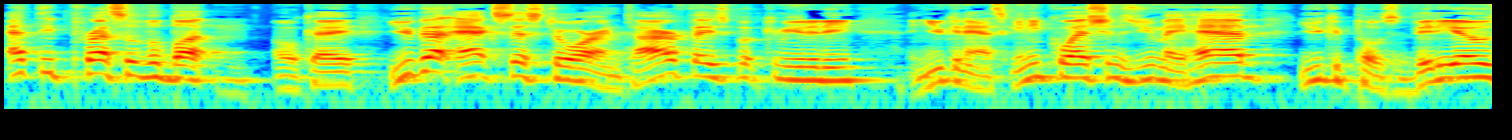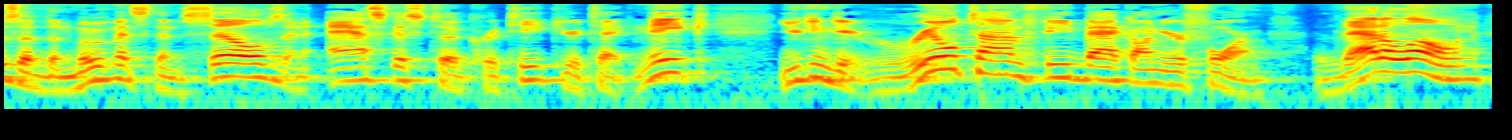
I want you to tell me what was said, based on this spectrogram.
at the press of a button. Okay, you've got access to our entire Facebook community and you can ask any questions you may have. You can post videos of the movements themselves and ask us to critique your technique. You can get real time feedback on your form. That alone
